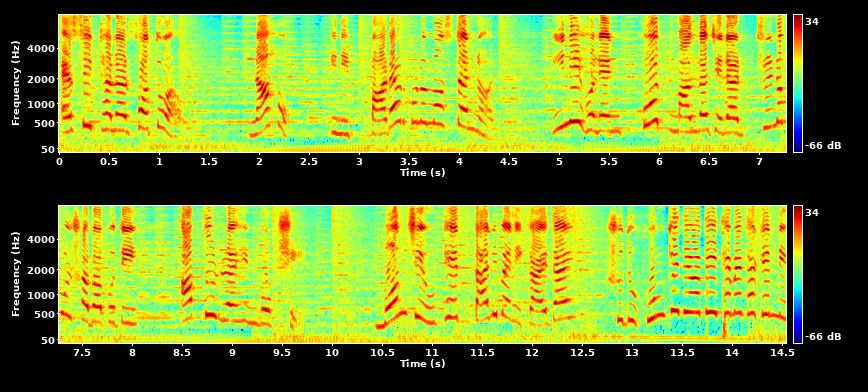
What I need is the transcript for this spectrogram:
অ্যাসিড ঢালার ফতোয়াও। না হোক, ইনি পাড়ার কোনো মস্তান নন। ইনি হলেন খোদ মালদা জেলার তৃণমূল সভাপতি আব্দুর রাহিম বক্সি। মঞ্চে উঠে তালিবানি কায়দায় শুধু হুমকি দেওয়াতেই থেমে থাকেননি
